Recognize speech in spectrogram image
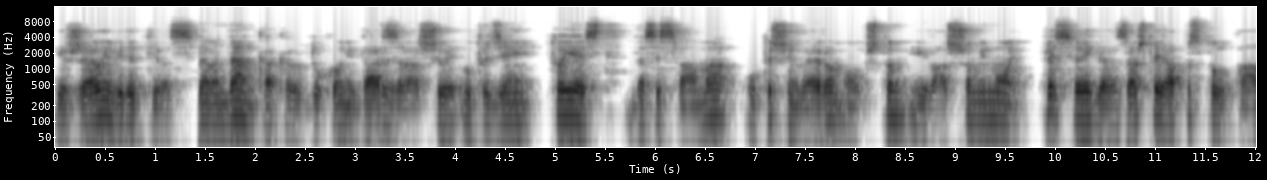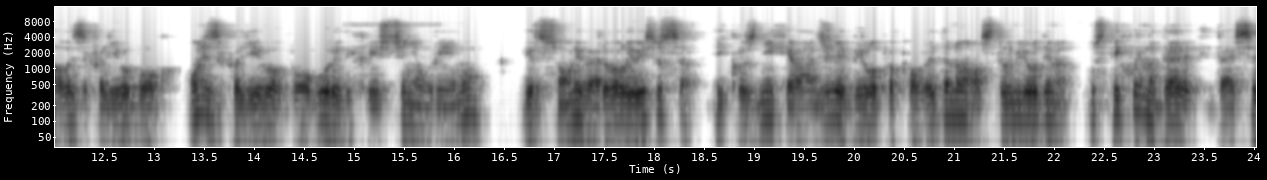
jer želim videti vas, da vam dam kakav duhovni dar za vaše utvrđenje, to jest da se s vama utešim verom opštom i vašom i mojom. Pre svega, zašto je apostol Pavle zahvaljivo Bogu? On je zahvaljivao Bogu radi hrišćenja u Rimu, jer su oni verovali u Isusa i kroz njih evanđelje je bilo propovedano ostalim ljudima. U stihovima 9 i 10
